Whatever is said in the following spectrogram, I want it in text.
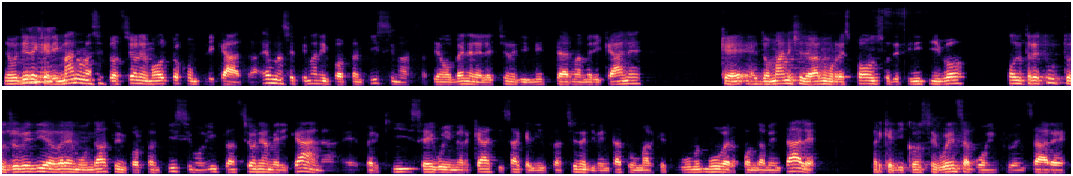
Devo dire mm-hmm. che rimane una situazione molto complicata. È una settimana importantissima, sappiamo bene le elezioni di midterm americane, che domani ci daranno un responso definitivo Oltretutto giovedì avremo un dato importantissimo, l'inflazione americana. E per chi segue i mercati sa che l'inflazione è diventato un market mover fondamentale perché di conseguenza può influenzare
